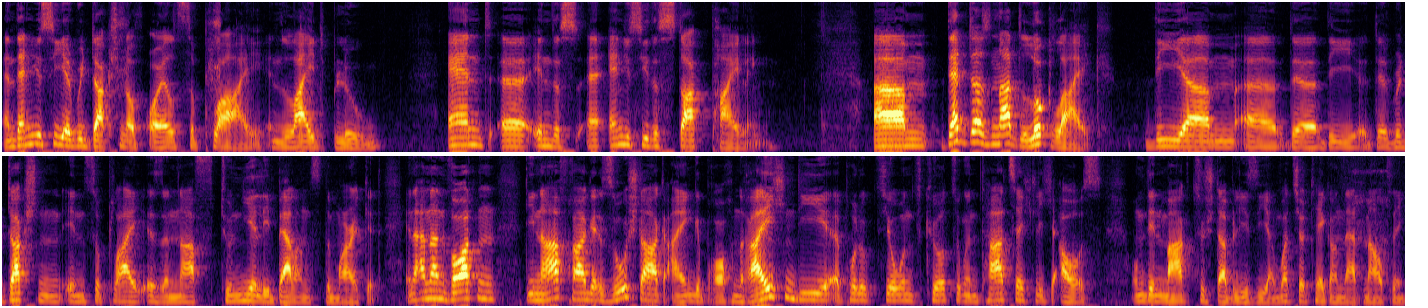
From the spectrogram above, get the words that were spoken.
And then you see a reduction of oil supply in light blue. And, uh, in this, uh, and you see the stockpiling. Um, that does not look like the, um, uh, the, the, the reduction in supply is enough to nearly balance the market. In anderen Worten, die Nachfrage ist so stark eingebrochen, reichen die äh, Produktionskürzungen tatsächlich aus, um den Markt zu stabilisieren? What's your take on that, Malti?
